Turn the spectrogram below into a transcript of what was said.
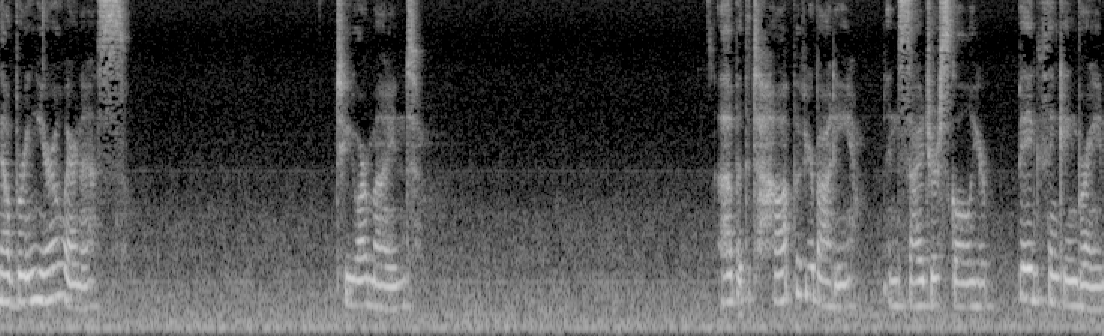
Now bring your awareness to your mind. Up at the top of your body, inside your skull, your big thinking brain,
